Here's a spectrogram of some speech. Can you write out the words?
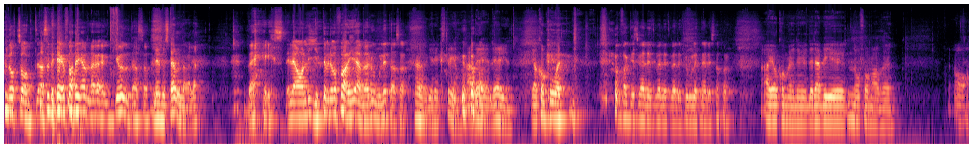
Något sånt. Alltså det är fan jävla guld alltså. Blev du ställd då eller? Nej, eller ja lite men det var fan jävla roligt alltså. Högerextrem. Ja, det, är- det är ju. Jag kom på ett... Det var faktiskt väldigt, väldigt, väldigt roligt när jag lyssnade på det. Ja, jag kommer nu... Det där blir ju någon form av... Ja...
